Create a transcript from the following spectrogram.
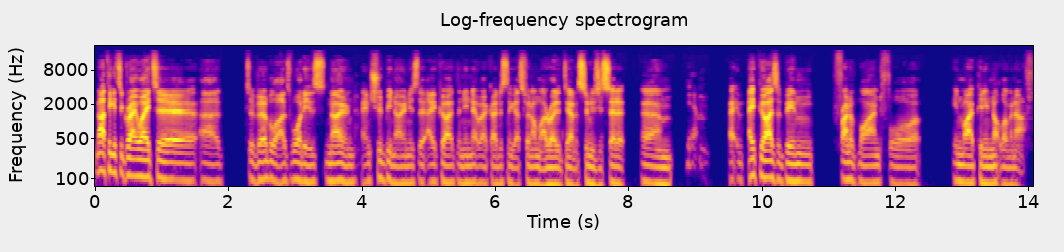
No, I think it's a great way to uh, to verbalize what is known and should be known is the API, the new network. I just think that's phenomenal. I wrote it down as soon as you said it. Um, Yeah. APIs have been front of mind for, in my opinion, not long enough.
